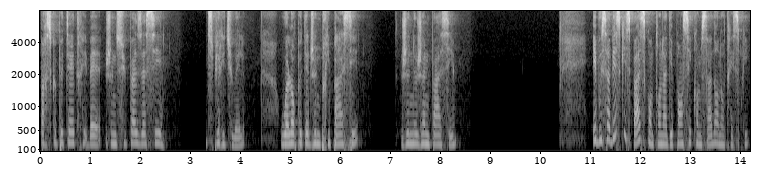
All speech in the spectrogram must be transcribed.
Parce que peut-être eh ben, je ne suis pas assez spirituelle. Ou alors peut-être je ne prie pas assez. Je ne jeûne pas assez. Et vous savez ce qui se passe quand on a des pensées comme ça dans notre esprit?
